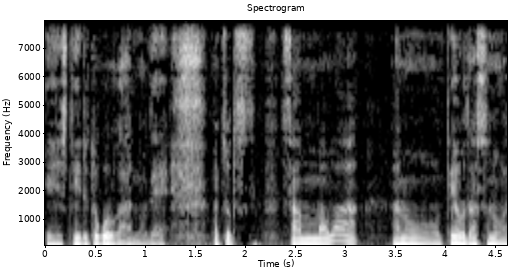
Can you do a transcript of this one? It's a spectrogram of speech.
えー、しているところがあるので、まあ、ちょっと、サンマは、あの、手を出すのは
